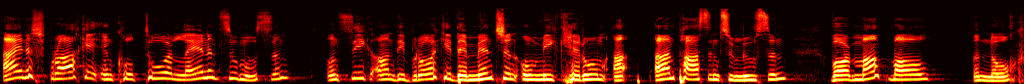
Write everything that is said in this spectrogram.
Eine Sprache und Kultur lernen zu müssen und sich an die Bräuche der Menschen um mich herum anpassen zu müssen, war manchmal und noch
